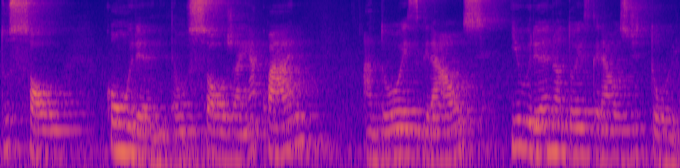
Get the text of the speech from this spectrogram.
do Sol com Urano. Então, o Sol já em Aquário, a 2 graus, e Urano a 2 graus de Touro.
